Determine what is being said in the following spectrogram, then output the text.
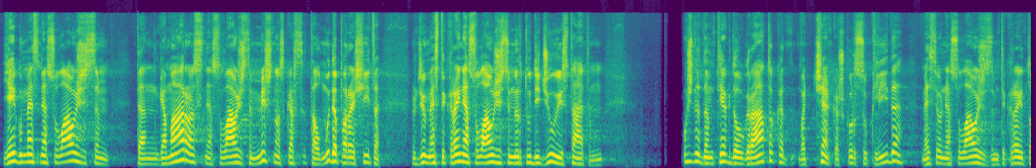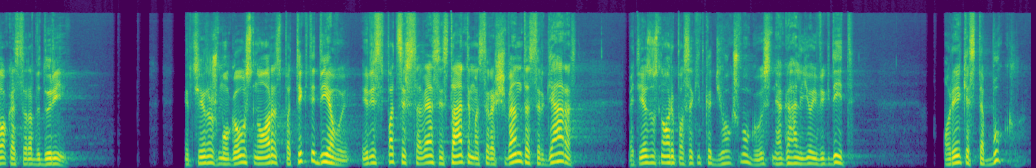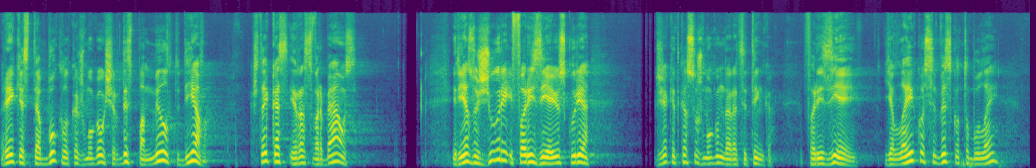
jeigu mes nesulaužysim ten Gemaros, nesulaužysim Mišnos, kas Talmudė parašyta, žodžiu, mes tikrai nesulaužysim ir tų didžiųjų įstatymų. Uždedam tiek daug ratų, kad va čia kažkur suklydę, mes jau nesulaužysim tikrai to, kas yra vidury. Ir čia yra žmogaus noras patikti Dievui. Ir jis pats iš savęs įstatymas yra šventas ir geras. Bet Jėzus nori pasakyti, kad joks žmogus negali jo įvykdyti. O reikia stebuklų. Reikia stebuklų, kad žmogaus širdis pamiltų Dievą. Štai kas yra svarbiausia. Ir Jėzus žiūri į fariziejus, kurie, žiūrėkit, kas su žmogum dar atsitinka. Fariziejai, jie laikosi visko tobulai,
